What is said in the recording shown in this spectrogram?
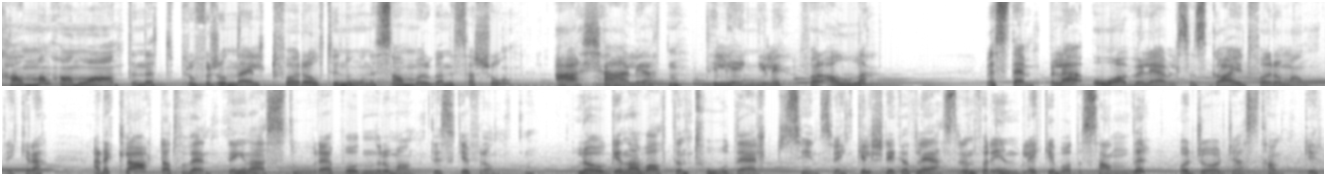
Kan man ha noe annet enn et profesjonelt forhold til noen i samme organisasjon? Er kjærligheten tilgjengelig for alle? Med stempelet 'overlevelsesguide for romantikere' er det klart at forventningene er store på den romantiske fronten. Logan har valgt en todelt synsvinkel, slik at leseren får innblikk i både Sander og Georgias tanker.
